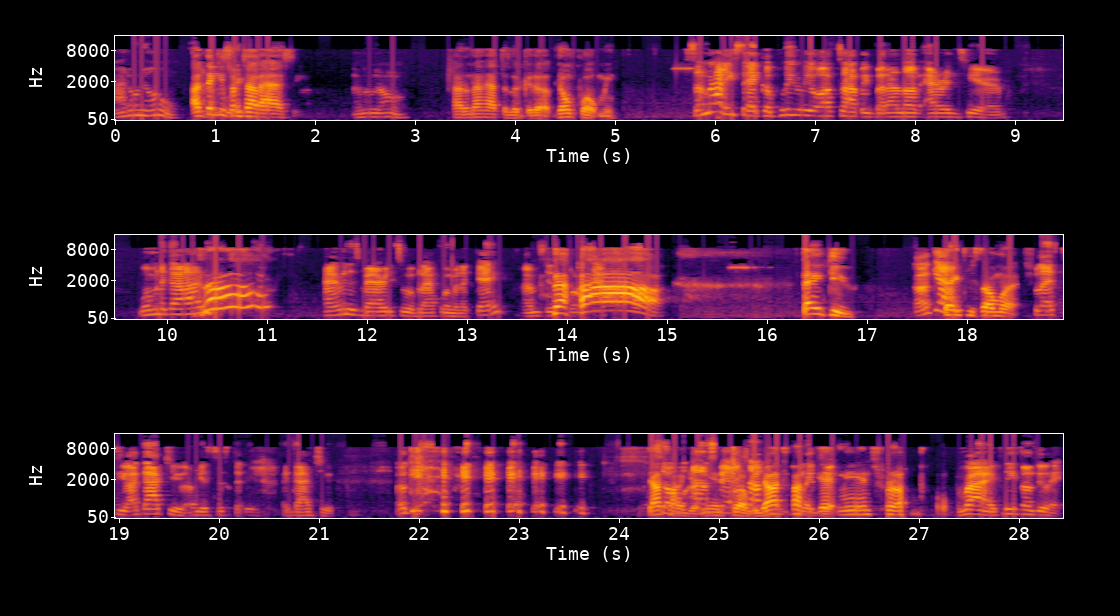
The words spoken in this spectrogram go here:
I don't know. I think he's from Tallahassee. I don't know. I do not have to look it up. Don't quote me. Somebody said completely off topic, but I love Aaron's here. Woman of God, Aaron is married to a black woman. Okay, I'm just gonna- Thank you. okay. Thank you so much. Bless you. I got you. I'm your sister. I got you. Okay. Y'all So, trying to get uh, me in Spanish trouble. Y'all trying to get me in trouble. right. Please don't do it.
